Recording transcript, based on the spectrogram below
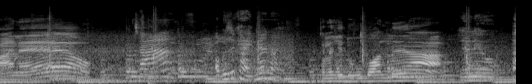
มาแล้วช้างออกไปซื้อไข่แม่หน่อยกำลังจะดูบอลเลยอะเร็วๆไป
